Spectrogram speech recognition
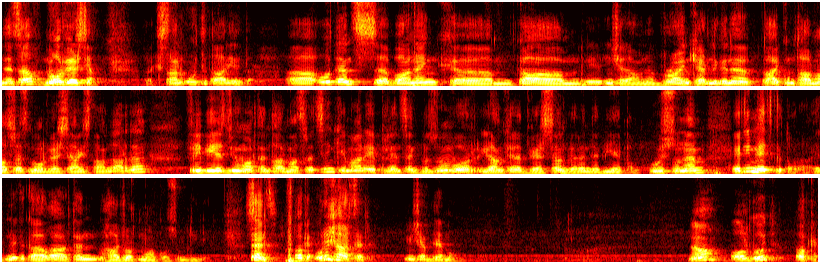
ունեցավ նոր վերսիա 28 տարի հետո ու տենց բան ենք ըմ, կա ինչ էր անը Brian Kernighan-ը կայքում թարմացրեց նոր վերսիայի ստանդարտը FreeBSD-ում արդեն թարմացրեցինք, հիմա Apple-ից ենք բզում, որ իրանք էլ այդ վերսիան բերեն դեպի Apple։ Հույս ունեմ, դա մեծ կտոր է, այդ մեկը կարող է արդեն հաջորդ Mac-OS-ում լինի։ Sense, okay, ուրիշ հարցեր, ինչև դեմո։ No? All good? Okay.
